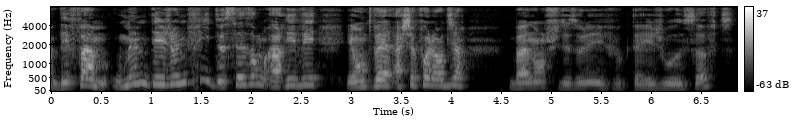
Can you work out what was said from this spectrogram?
des femmes ou même des jeunes filles de 16 ans arriver et on devait à chaque fois leur dire Bah non, je suis désolé, il faut que tu ailles jouer au soft.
